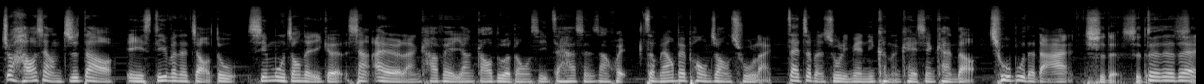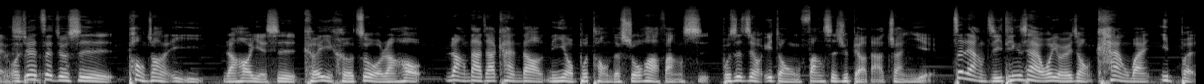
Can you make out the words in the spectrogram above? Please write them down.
就好想知道，以 Steven 的角度，心目中的一个像爱尔兰咖啡一样高度的东西，在他身上会怎么样被碰撞出来？在这本书里面，你可能可以先看到初步的答案。是的，是的，对对。对，我觉得这就是碰撞的意义，然后也是可以合作，然后让大家看到你有不同的说话方式，不是只有一种方式去表达专业。这两集听下来，我有一种看完一本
